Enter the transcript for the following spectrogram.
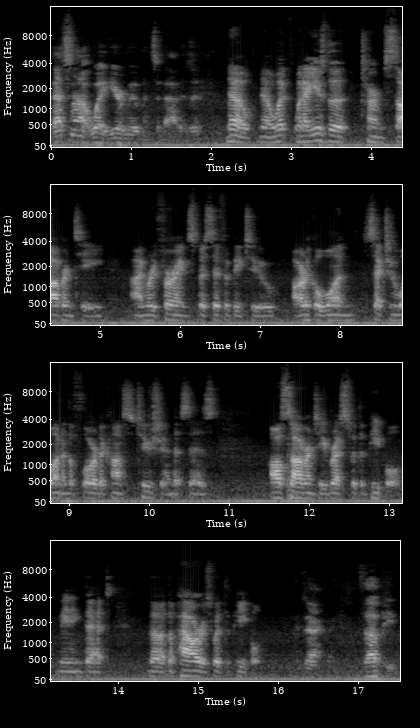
That's not what your movement's about, is it? No, no. When, when I use the term sovereignty, I'm referring specifically to Article 1, Section 1 in the Florida Constitution that says all sovereignty rests with the people, meaning that the, the power is with the people. Exactly. The people.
